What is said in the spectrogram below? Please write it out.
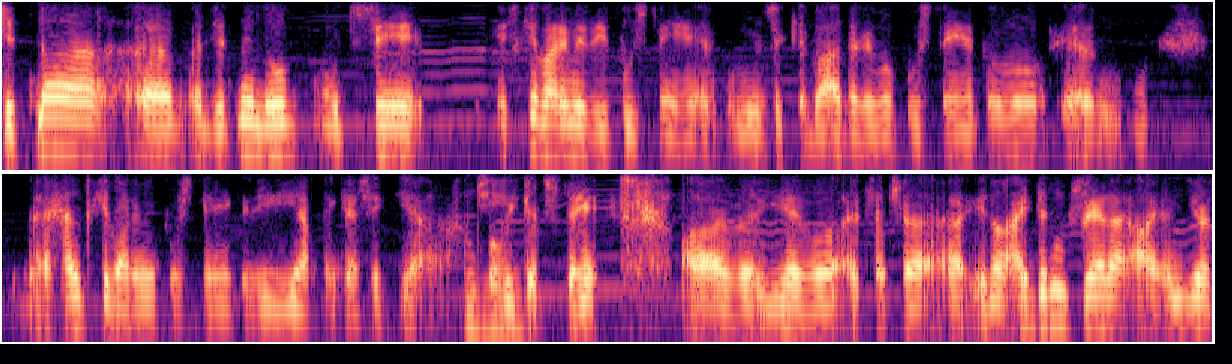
जितना जितने लोग मुझसे इसके बारे में भी पूछते हैं म्यूज़िक के बाद अगर वो पूछते हैं तो वो हेल्थ के बारे में पूछते हैं कि जी ये आपने कैसे किया हमको भी टिप्स दें। और ये वो etcetera you know I didn't realize you are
